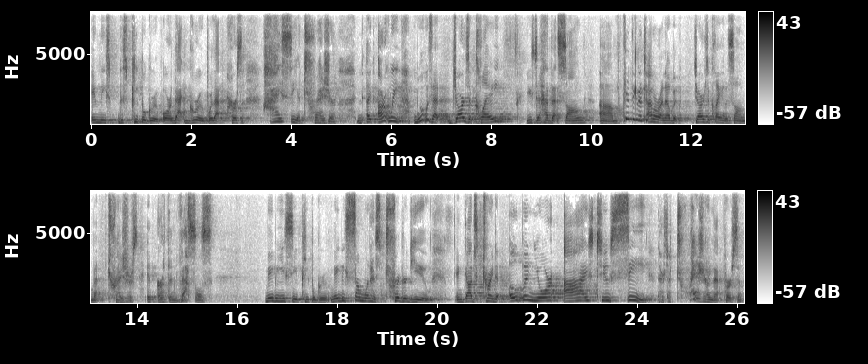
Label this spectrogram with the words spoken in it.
in these, this people group or that group or that person. I see a treasure. Aren't we? What was that? Jars of Clay used to have that song. Um, can't think of the title right now, but Jars of Clay had a song about treasures in earthen vessels. Maybe you see a people group. Maybe someone has triggered you, and God's trying to open your eyes to see there's a treasure in that person.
